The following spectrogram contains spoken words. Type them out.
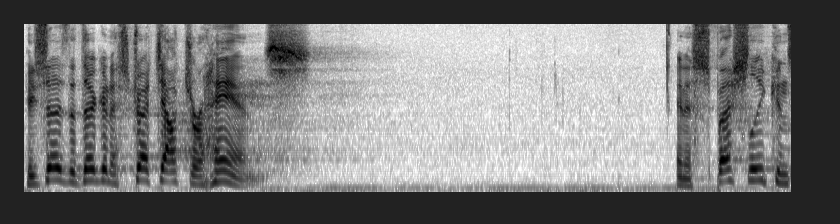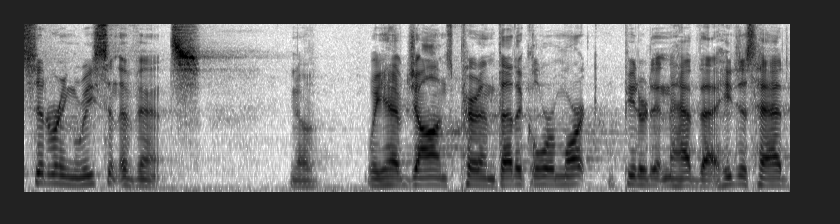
He says that they're going to stretch out your hands. And especially considering recent events, you know, we have John's parenthetical remark. Peter didn't have that. He just had,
